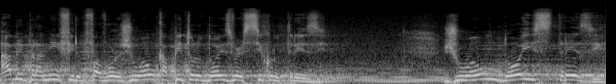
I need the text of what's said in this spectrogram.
Abre para mim, filho, por favor, João capítulo 2, versículo 13. João 2, 13.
